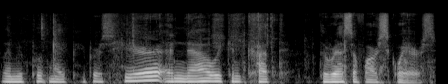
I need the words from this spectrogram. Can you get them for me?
Let me put my papers here and now we can cut the rest of our squares.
